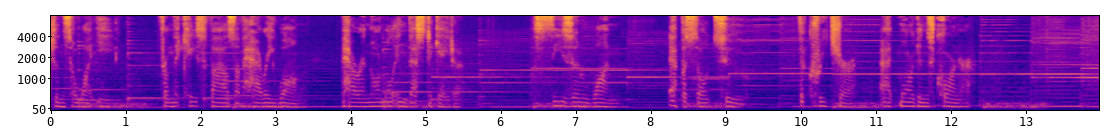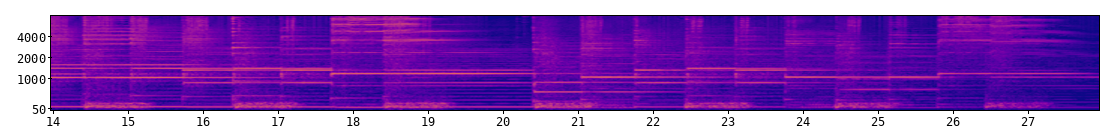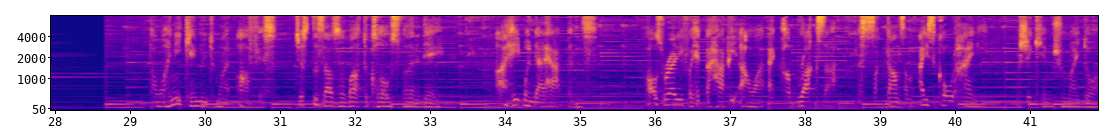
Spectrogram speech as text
Investigations Hawaii from the case files of Harry Wong, paranormal investigator. Season 1, Episode 2 The Creature at Morgan's Corner. Came into my office just as I was about to close for the day. I hate when that happens. I was ready for hit the happy hour at Club Roxa to suck down some ice cold Heine when she came through my door.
